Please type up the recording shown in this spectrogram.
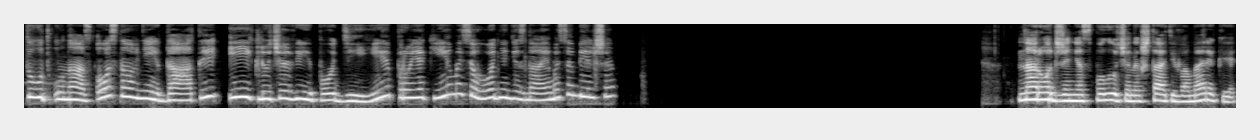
Тут у нас основні дати і ключові події, про які ми сьогодні дізнаємося більше. Народження Сполучених Штатів Америки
